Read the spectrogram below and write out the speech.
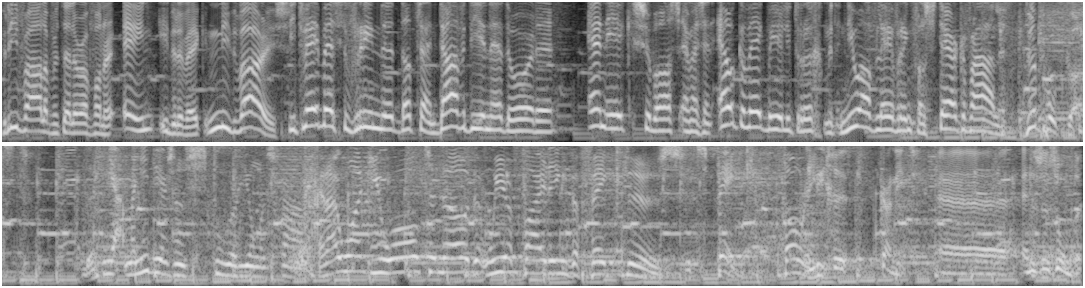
drie verhalen vertellen waarvan er één iedere week niet waar is. Die twee beste vrienden, dat zijn David die je net hoorde en ik, Sebas. En wij zijn elke week bij jullie terug met een nieuwe aflevering van Sterke Verhalen. De podcast. Ja, maar niet weer zo'n stoer jongensverhaal. And I want you all to know that we are fighting the fake news. It's fake, phony. Liegen kan niet. Eh, en dat is een zonde.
